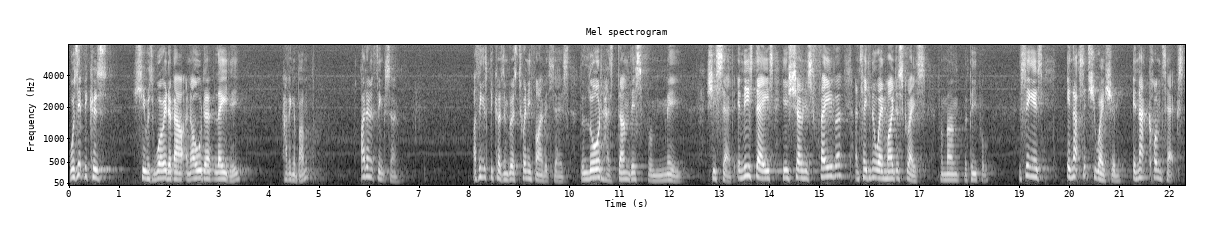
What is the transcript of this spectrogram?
Was it because she was worried about an older lady having a bump? I don't think so. I think it's because in verse 25 it says, The Lord has done this for me. She said, In these days he has shown his favor and taken away my disgrace from among the people. The thing is, in that situation, in that context,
